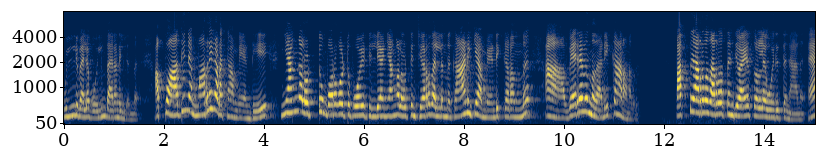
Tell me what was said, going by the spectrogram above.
പുല്ല് വില പോലും തരണില്ലെന്ന്. അപ്പോൾ അതിനെ മറികടക്കാൻ വേണ്ടി ഞങ്ങളൊട്ടും പുറകോട്ട് പോയിട്ടില്ല ഞങ്ങളൊട്ടും ചെറുതല്ലെന്ന് കാണിക്കാൻ വേണ്ടി കിടന്ന് ആ വരവുന്നതാണ് ഈ കാണണത്. പത്ത് അറുപത് അറുപത്തഞ്ച് വയസ്സുള്ള ഒരുത്തനാണ്. ഏ?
